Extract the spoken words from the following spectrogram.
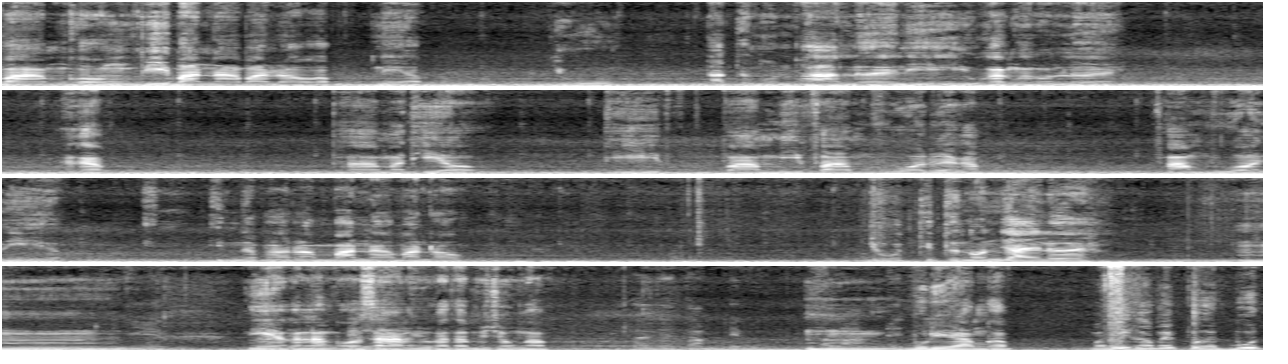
ฟาร์มของพี่บ้านนาบ้านเราครับนี่ครับ อยู่ตัดถนนผ่านเลยนี่อยู่ข้างถนนเลยนะครับ พามาเที่ยวที่ฟาร์มมีฟาร์มวัวด้วยครับ ฟาร์มวัวนี่ครับอินทผลัมบ้านนาบ้านเรา อยู่ติดถนนใหญ่เลย อือหือเนี่ยกำลังก่อสร้างอยู่ครับท่านผู้ชมครับน่าจะทำเป็นบุรีรัมย์ครับ วันนี้เขาไปเปิดบูธ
